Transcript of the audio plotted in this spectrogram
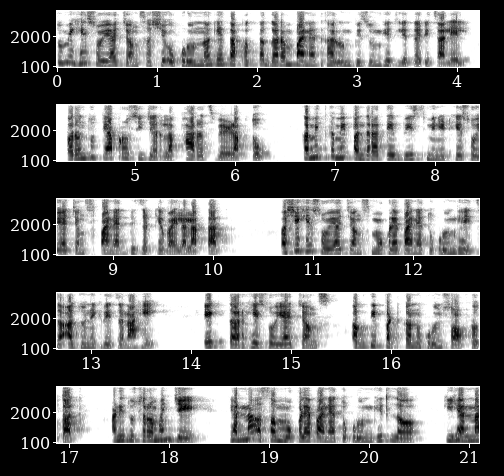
तुम्ही हे सोया चंक्स असे उकडून न घेता फक्त गरम पाण्यात घालून भिजून घेतले तरी चालेल परंतु त्या प्रोसिजरला फारच वेळ लागतो. कमीत कमी पंधरा ते वीस मिनिट हे सोया चंक्स पाण्यात भिजत ठेवायला लागतात. असे हे सोया चंक्स मोकळ्या पाण्यात उकडून घ्यायचं अजून एक रिझन आहे. एक तर हे सोया चंक्स अगदी पटकन उकडून सॉफ्ट होतात. आणि दुसरं म्हणजे ह्यांना असं मोकळ्या पाण्यात उकडून घेतलं की ह्यांना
